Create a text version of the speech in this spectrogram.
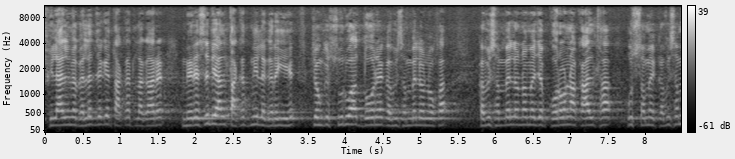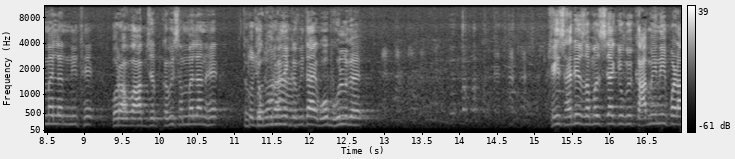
फ़िलहाल में गलत जगह ताकत लगा रहे हैं। मेरे से भी हाल ताकत नहीं लग रही है क्योंकि शुरुआत दौर है कवि सम्मेलनों का। कवि सम्मेलनों में जब कोरोना काल था उस समय कवि सम्मेलन नहीं थे। और अब आप जब कवि सम्मेलन है तो, तो जो पुरानी कविता है वो भूल गए। कई सारी समस्या क्योंकि काम ही नहीं पड़ा।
